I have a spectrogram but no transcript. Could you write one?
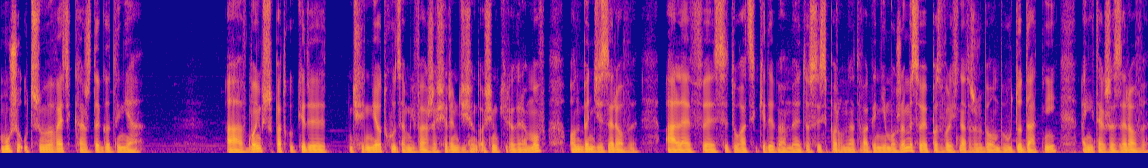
muszę utrzymywać każdego dnia. A w moim przypadku, kiedy się nie odchudzam i waży 78 kg, on będzie zerowy. Ale w sytuacji, kiedy mamy dosyć sporą nadwagę, nie możemy sobie pozwolić na to, żeby on był dodatni, ani także zerowy.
